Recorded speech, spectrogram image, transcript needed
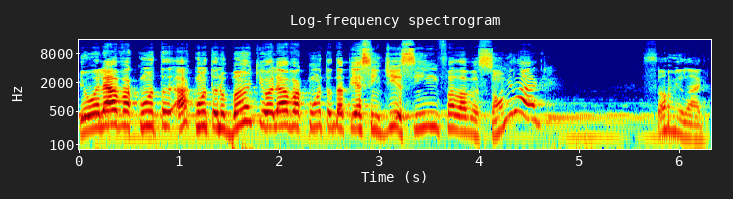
eu olhava a conta, a conta no banco e olhava a conta da PSND assim e falava, só um milagre. Só um milagre.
